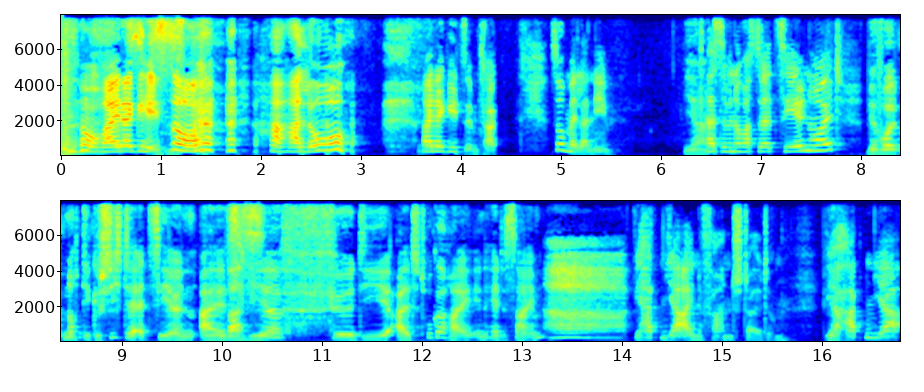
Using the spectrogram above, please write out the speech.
So, weiter geht's. So, ha, hallo. Weiter geht's im Tag. So, Melanie. Ja. Hast du mir noch was zu erzählen heute? Wir wollten noch die Geschichte erzählen, als Was? wir für die Altdruckerei in Heddesheim. Wir hatten ja eine Veranstaltung. Wir Ja. hatten ja,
